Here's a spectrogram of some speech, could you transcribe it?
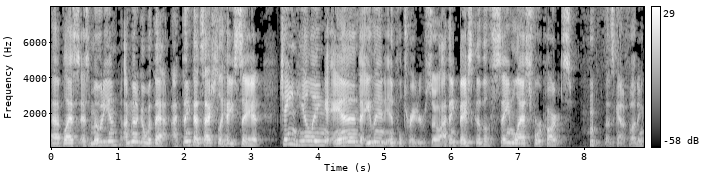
uh, Blast Asmodian. I'm going to go with that. I think that's actually how you say it. Chain Healing and Alien Infiltrator. So I think basically the same last four cards. that's kind of funny.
